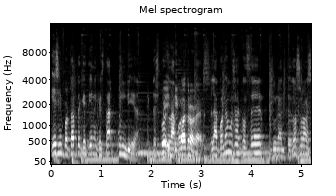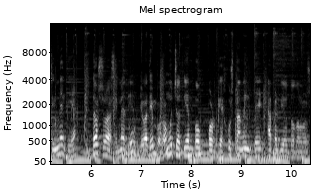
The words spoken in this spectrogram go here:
es importante que tiene que estar un día. Después 24 horas. La ponemos a cocer durante dos horas y media, dos horas y media. lleva tiempo, ¿no? Mucho tiempo porque justamente ha perdido todos los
